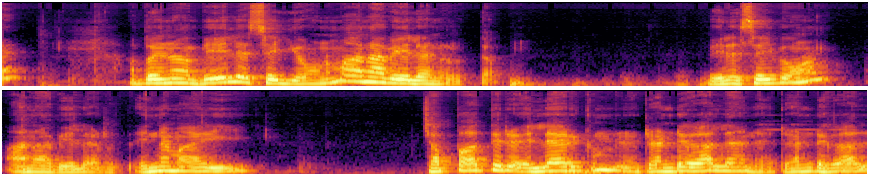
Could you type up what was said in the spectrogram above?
ஏன்? அப்போ நான் வேலை செய்யணும் ஆனால் வேலை நிறுத்தம். வேலை செய்வோம் ஆனால் வேலை நிறுத்தம். என்ன மாதிரி? சப்பாத்து எல்லாருக்கும் ரெண்டு கால் தானே? ரெண்டு கால்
